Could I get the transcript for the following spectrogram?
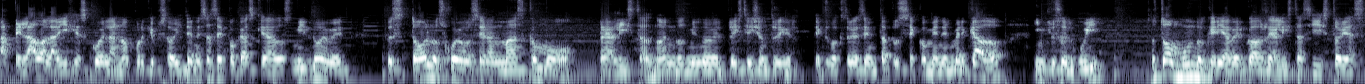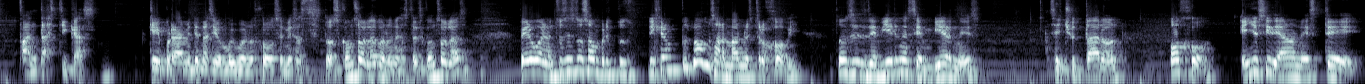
apelado a la vieja escuela, ¿no? Porque pues ahorita en esas épocas, que era 2009, pues todos los juegos eran más como realistas, ¿no? En 2009 el PlayStation 3 y el Xbox 360 pues se comían el mercado, incluso el Wii. Entonces todo el mundo quería ver cosas realistas y historias fantásticas. que realmente nacieron muy buenos juegos en esas dos consolas, bueno, en esas tres consolas. Pero bueno, entonces estos hombres pues dijeron, pues vamos a armar nuestro hobby. Entonces de viernes en viernes se chutaron, ojo, ellos idearon este,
